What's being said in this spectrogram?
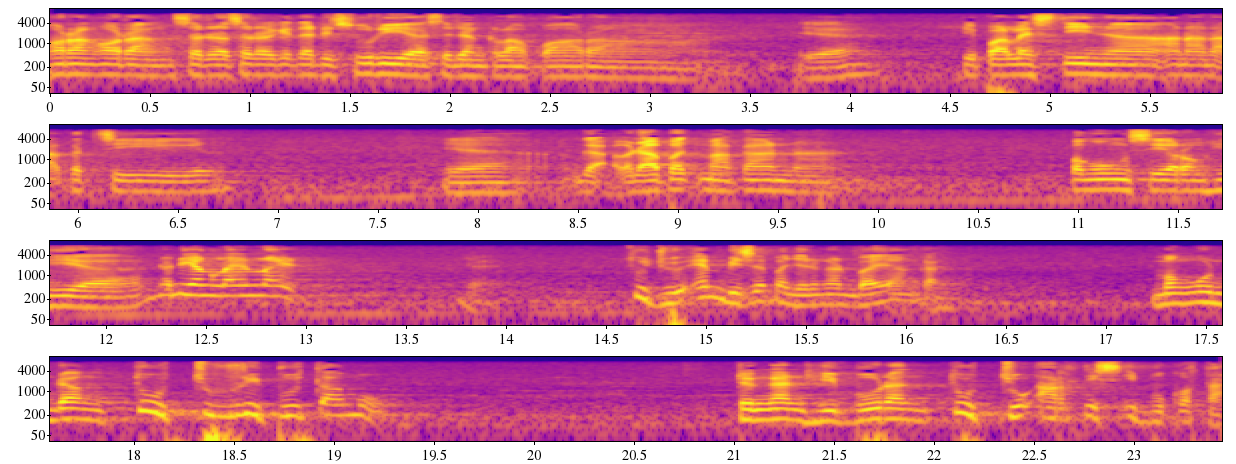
Orang-orang saudara-saudara kita di Suriah sedang kelaparan, ya. Di Palestina anak-anak kecil, ya, nggak dapat makanan. Pengungsi Rohingya dan yang lain-lain. Ya. 7M bisa panjenengan bayangkan. Mengundang 7000 tamu dengan hiburan tujuh artis ibu kota.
